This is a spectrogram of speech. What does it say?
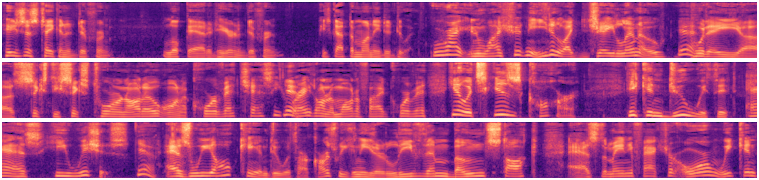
He's just taking a different look at it here and a different. He's got the money to do it. Right, and why shouldn't he? You know, like Jay Leno Yeah. put a uh, 66 Toronado on a Corvette chassis, Yeah. right? On a modified Corvette. You know, it's his car. He can do with it as he wishes. Yeah. As we all can do with our cars. We can either leave them bone stock as the manufacturer, or we can.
